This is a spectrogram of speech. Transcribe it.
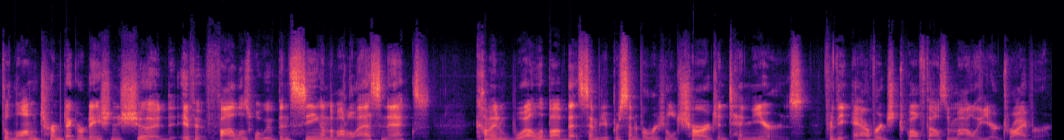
The long term degradation should, if it follows what we've been seeing on the Model S and X, come in well above that 70% of original charge in 10 years for the average 12,000 mile a year driver.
